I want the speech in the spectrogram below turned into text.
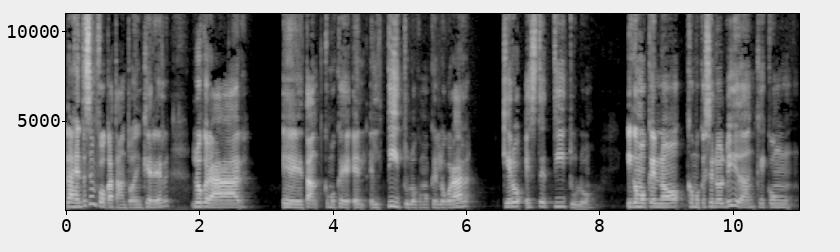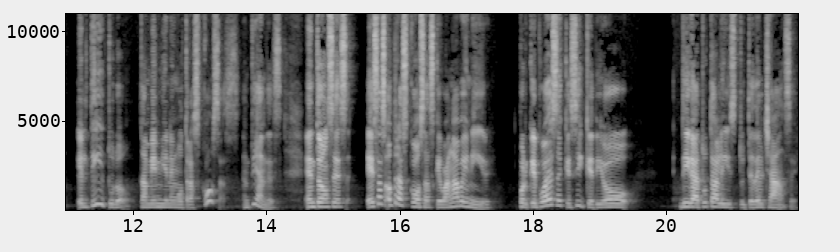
la gente se enfoca tanto en querer lograr, eh, como que el, el título, como que lograr, quiero este título, y como que no, como que se le olvidan que con el título también vienen otras cosas, ¿entiendes? Entonces, esas otras cosas que van a venir, porque puede ser que sí, que Dios diga, tú estás listo y te dé el chance,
